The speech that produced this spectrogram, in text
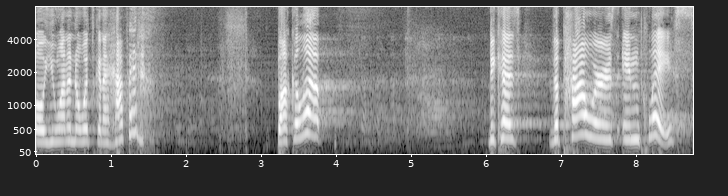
Oh, you want to know what's going to happen? Buckle up. Because the powers in place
